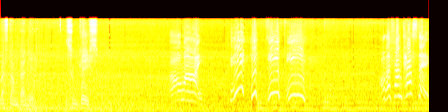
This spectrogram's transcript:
Left arm bendy. There's some geese. Oh my! oh, they're fantastic!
